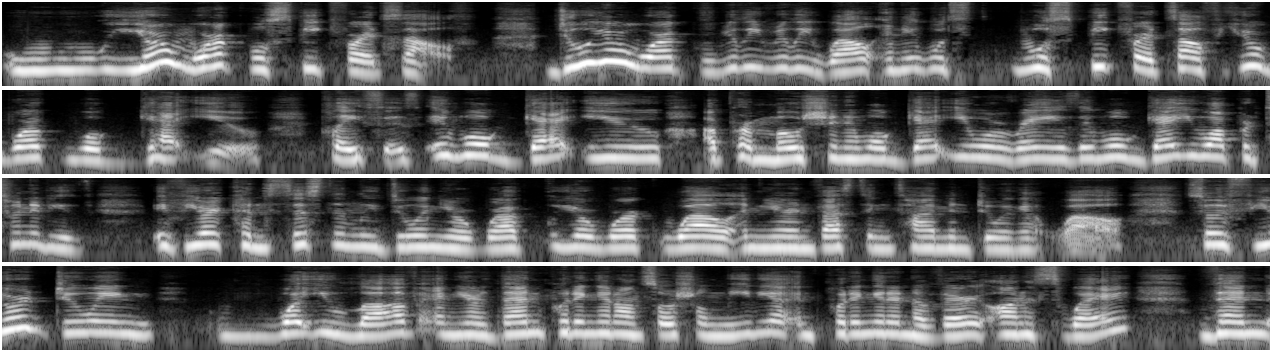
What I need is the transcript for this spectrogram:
your work will speak for itself do your work really, really well and it will, will speak for itself. Your work will get you places. It will get you a promotion. It will get you a raise. It will get you opportunities if you're consistently doing your work, your work well and you're investing time in doing it well. So if you're doing what you love and you're then putting it on social media and putting it in a very honest way, then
